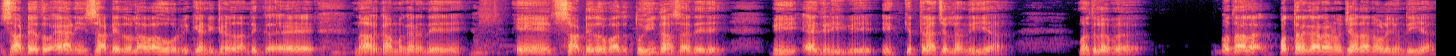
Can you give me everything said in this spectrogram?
ਸਾਡੇ ਤੋਂ ਐ ਨਹੀਂ, ਸਾਡੇ ਤੋਂ ਇਲਾਵਾ ਹੋਰ ਵੀ ਕੈਂਡੀਡੇਟਾਂ ਦੇ ਕ- ਨਾਲ ਕੰਮ ਕਰਨ ਦੇ ਜੇ। ਇਹ ਸਾਡੇ ਤੋਂ ਵੱਧ ਤੁਸੀਂ ਦੱਸ ਸਕਦੇ ਜੇ ਵੀ ਇਹ ਜਿਹੜੀ ਵੀ ਇਹ ਕਿਸ ਤਰ੍ਹਾਂ ਚੱਲਣ ਦੀ ਆ। ਮਤਲਬ ਪਤਾ ਲੱਗ ਪੱਤਰਕਾਰਾਂ ਨੂੰ ਜ਼ਿਆਦਾ ਨੌਲੇਜ ਹੁੰਦੀ ਆ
